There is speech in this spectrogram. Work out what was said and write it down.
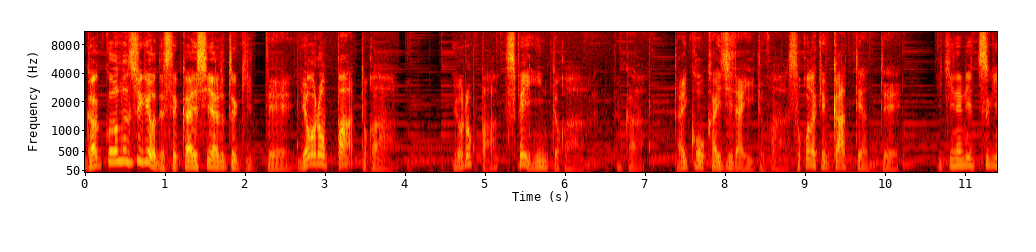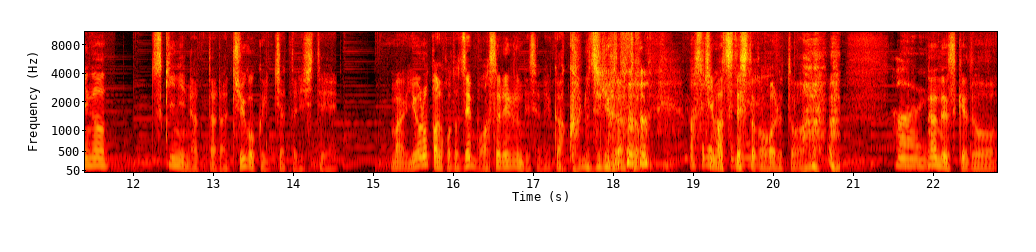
学校の授業で世界史やる時ってヨーロッパとかヨーロッパ？スペインとかなんか大航海時代とかそこだけガッてやっていきなり次の月になったら中国行っちゃったりしてまあヨーロッパのこと全部忘れるんですよね。学校の授業だと。期末テストが終わると。はい、なんですけど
